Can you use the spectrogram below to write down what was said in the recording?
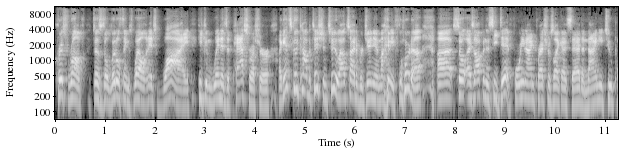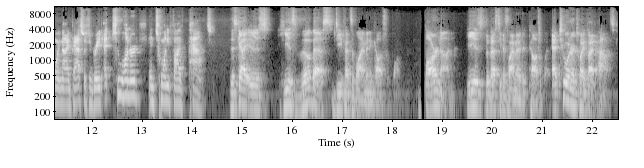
Chris Rumph does the little things well, and it's why he can win as a pass rusher against good competition too, outside of Virginia and Miami, Florida. Uh, so as often as he did, 49 pressures, like I said, a 92.9 pass rushing grade at 225 pounds. This guy is he is the best defensive lineman in college football, bar none. He is the best defensive lineman in college football at 225 pounds.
